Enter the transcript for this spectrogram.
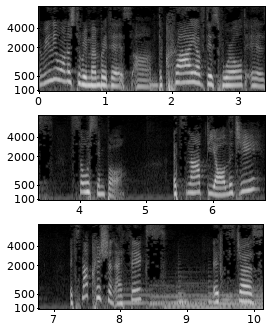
I really want us to remember this. Um, the cry of this world is so simple. It's not theology. It's not Christian ethics. It's just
